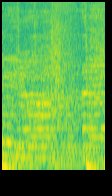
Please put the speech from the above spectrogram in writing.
Maria.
